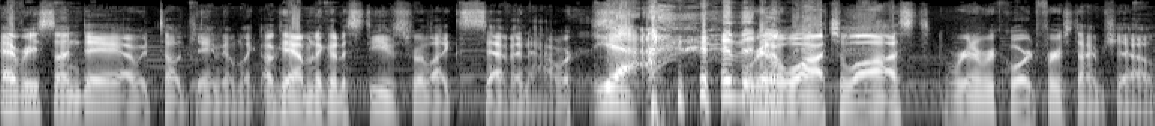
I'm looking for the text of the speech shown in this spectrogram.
every Sunday, I would tell Jamie, I'm like, okay, I'm gonna go to Steve's for like seven hours. yeah. We're gonna watch Lost. We're gonna record first time show.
